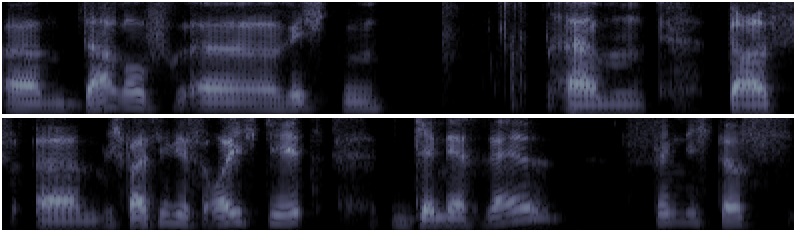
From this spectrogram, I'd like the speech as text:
ähm, darauf äh, richten, ähm, dass, ähm, ich weiß nicht, wie es euch geht, generell finde ich das,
